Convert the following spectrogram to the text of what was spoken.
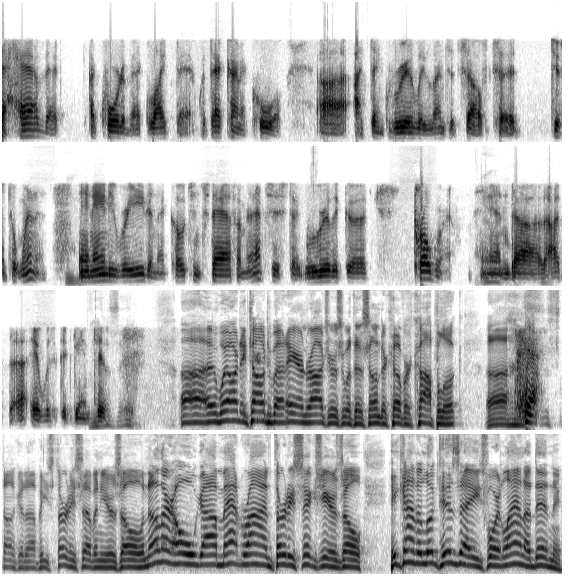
to have that a quarterback like that with that kind of cool, uh, I think really lends itself to just to win it. And Andy Reid and that coaching staff, I mean, that's just a really good program. And uh, I, uh, it was a good game too. Uh, we already talked about Aaron Rodgers with this undercover cop look. Uh, stunk it up. He's 37 years old. Another old guy, Matt Ryan, 36 years old. He kind of looked his age for Atlanta, didn't he?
